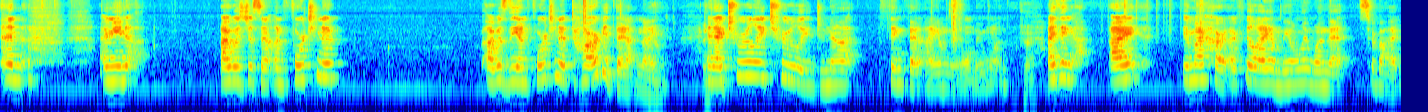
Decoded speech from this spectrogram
And I mean, I was just an unfortunate. I was the unfortunate target that night. And I truly, truly do not think that I am the only one. Okay. I think I, in my heart, I feel I am the only one that survived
